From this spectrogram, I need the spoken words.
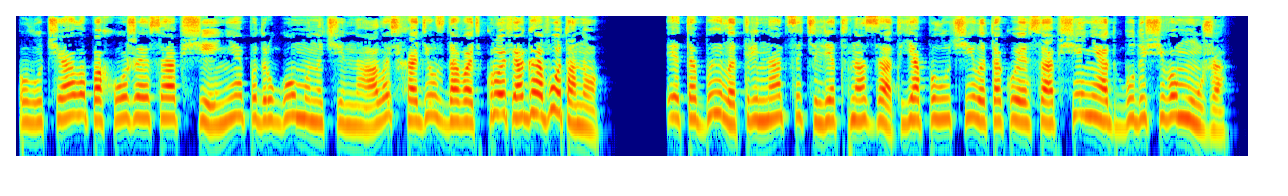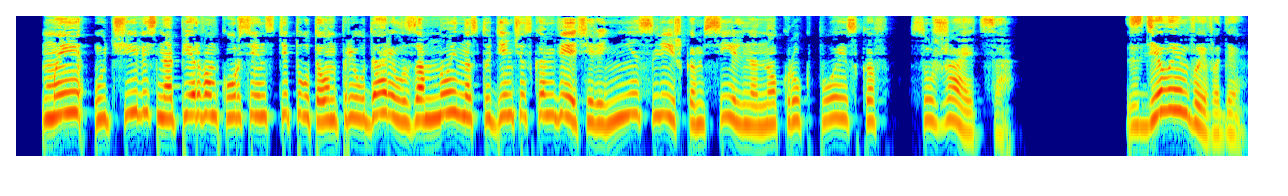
Получала похожее сообщение, по-другому начиналось, ходил сдавать кровь. Ага, вот оно. Это было 13 лет назад. Я получила такое сообщение от будущего мужа. Мы учились на первом курсе института. Он приударил за мной на студенческом вечере, не слишком сильно, но круг поисков сужается. Сделаем выводы.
